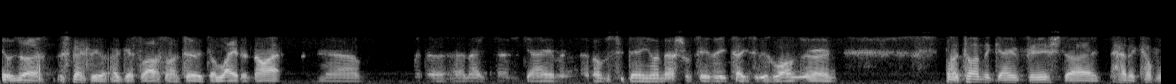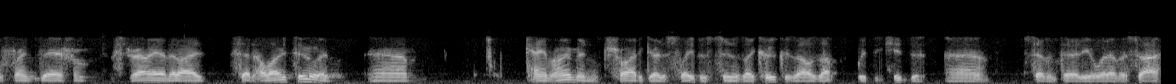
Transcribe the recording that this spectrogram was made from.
it was a, especially I guess last night too. It's a later night um, with a, an eight thirty game, and, and obviously being on national TV takes a bit longer. And by the time the game finished, I had a couple of friends there from Australia that I said hello to, and um, came home and tried to go to sleep as soon as I could because I was up with the kids at uh, seven thirty or whatever. So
